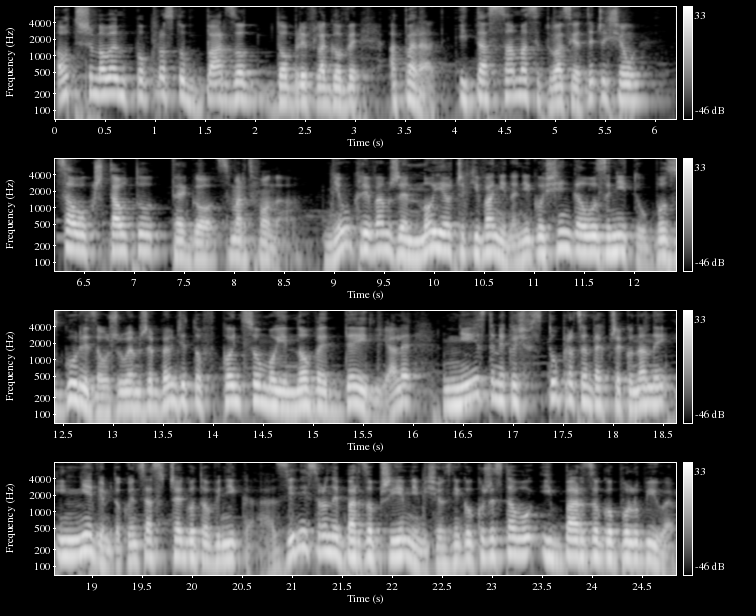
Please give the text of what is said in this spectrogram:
Otrzymałem po prostu bardzo dobry flagowy aparat. I ta sama sytuacja tyczy się całokształtu tego smartfona. Nie ukrywam, że moje oczekiwanie na niego sięgało zenitu, bo z góry założyłem, że będzie to w końcu moje nowe daily, ale nie jestem jakoś w 100% przekonany i nie wiem do końca z czego to wynika. Z jednej strony bardzo przyjemnie mi się z niego korzystało i bardzo go polubiłem.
